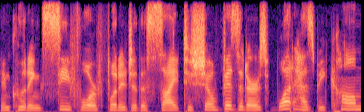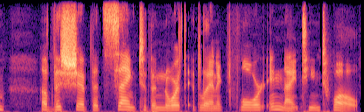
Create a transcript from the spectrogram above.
including seafloor footage of the site to show visitors what has become of the ship that sank to the North Atlantic floor in 1912.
